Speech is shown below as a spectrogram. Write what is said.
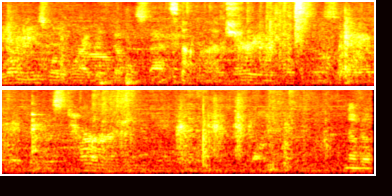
The only useful where I did double stack. It's not much. Barrier was to say, okay, for this turn, No, no.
